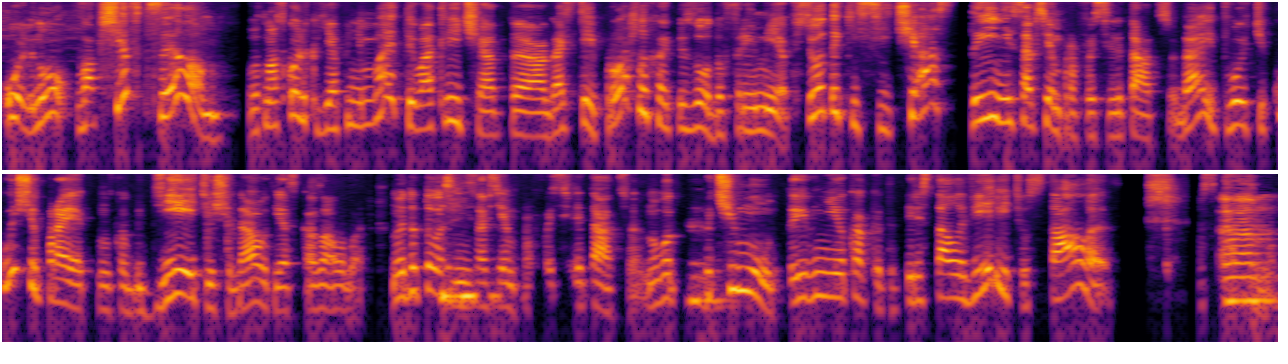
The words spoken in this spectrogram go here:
Оль, ну вообще в целом, вот насколько я понимаю, ты в отличие от э, гостей прошлых эпизодов Реме, все-таки сейчас ты не совсем про фасилитацию, да, и твой текущий проект, ну как бы детище, да, вот я сказала бы, но это тоже не совсем про фасилитацию. Ну вот почему? Ты в нее как это, перестала верить, устала? А,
